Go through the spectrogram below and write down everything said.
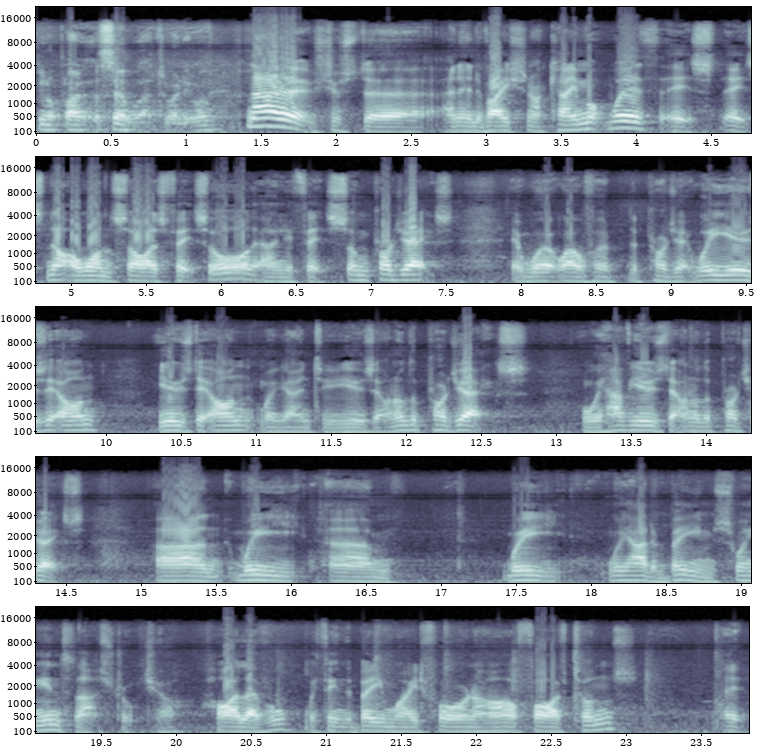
you're not planning to sell that to anyone. No, it was just uh, an innovation I came up with. It's it's not a one size fits all. It only fits some projects. It worked well for the project we use it on. Used it on. We're going to use it on other projects. We have used it on other projects, and we um, we we had a beam swing into that structure high level. We think the beam weighed four and a half, five tons. It,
